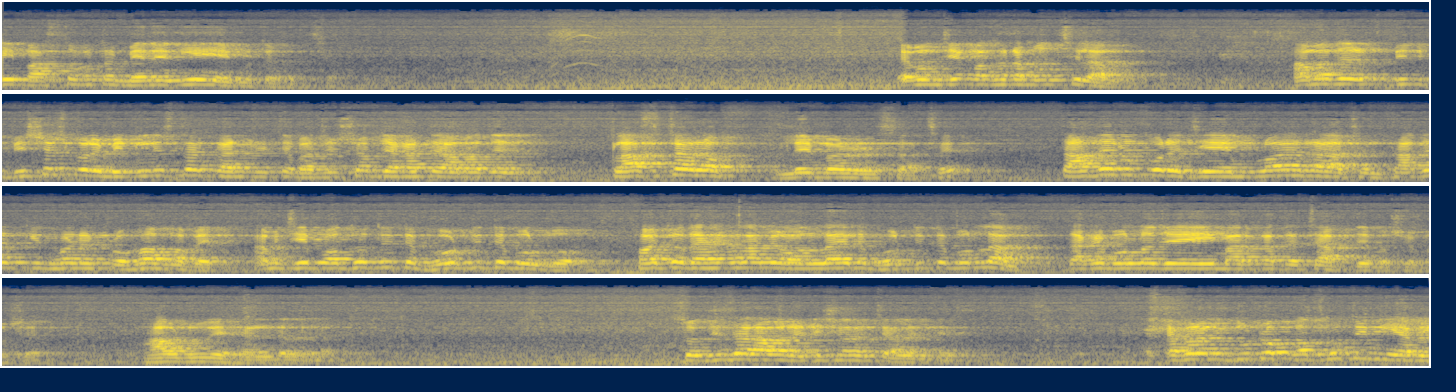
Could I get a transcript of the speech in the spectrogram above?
এই বাস্তবতা মেনে নিয়ে এগোতে হচ্ছে। এবং যে কথাটা বলছিলাম, আমাদের বিশেষ করে মিডল ইস্টার্ন কান্ট্রিতে বা যেসব জায়গাতে আমাদের ক্লাস্টার অফ লেবারার্স আছে, তাদের উপরে যে এমপ্লয়াররা আছেন, তাদের কি ধরনের প্রভাব হবে? আমি যে পদ্ধতিতে ভোট দিতে বলব, হয়তো দেখা গেল আমি অনলাইনে ভোট দিতে বললাম, তাকে বলল যে এই মার্কাতে চাপ দিয়ে বসে বসে। How do you handle that so this are our additional challenges এখন আমি দুটো পদ্ধতি নিয়ে আমি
